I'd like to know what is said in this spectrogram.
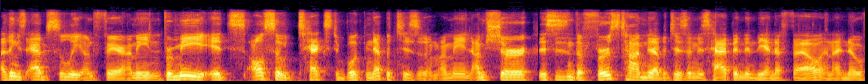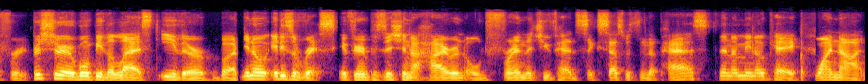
I think it's absolutely unfair. I mean, for me, it's also textbook nepotism. I mean, I'm sure this isn't the first time nepotism has happened in the NFL, and I know for for sure it won't be the last either. But you know, it is a risk. If you're in position to hire an old friend that you've had success with in the past, then I mean, okay, why not?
